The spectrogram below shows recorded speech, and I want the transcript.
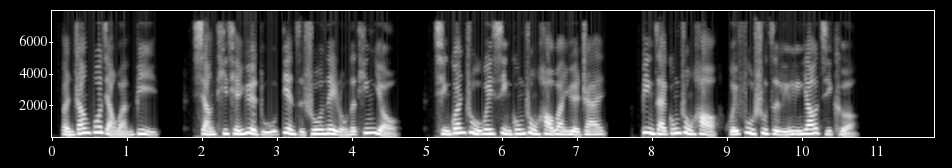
本章播讲完毕。想提前阅读电子书内容的听友，请关注微信公众号“万月斋”，并在公众号回复数字零零幺即可。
